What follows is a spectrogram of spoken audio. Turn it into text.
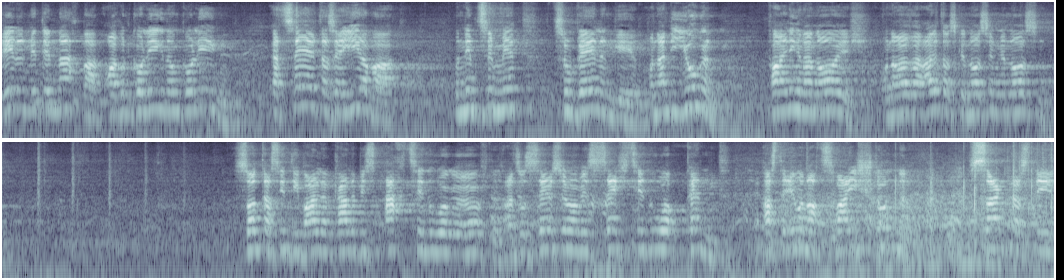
Redet mit den Nachbarn, euren Kolleginnen und Kollegen. Erzählt, dass er hier war und nimmt sie mit zum Wählen gehen. Und an die Jungen, vor allen Dingen an euch und eure Altersgenossinnen und Genossen. Sonntag sind die Wahllokale bis 18 Uhr geöffnet. Also selbst wenn man bis 16 Uhr pennt, hast du immer noch zwei Stunden. Sag das denen.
